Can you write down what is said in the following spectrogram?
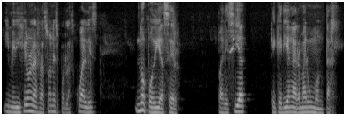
y me dijeron las razones por las cuales no podía ser. Parecía que querían armar un montaje.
